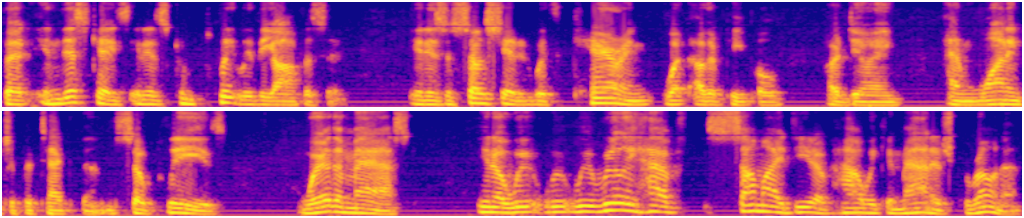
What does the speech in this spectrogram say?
But in this case, it is completely the opposite. It is associated with caring what other people are doing and wanting to protect them. So please wear the mask. You know, we, we, we really have some idea of how we can manage corona.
